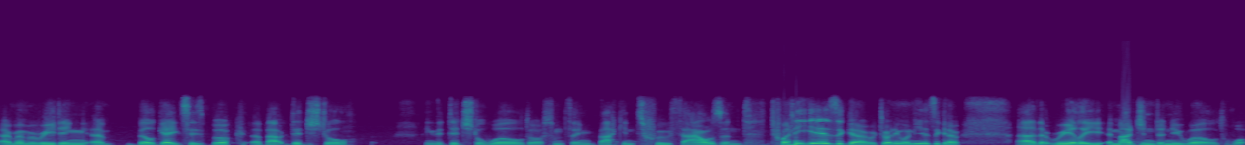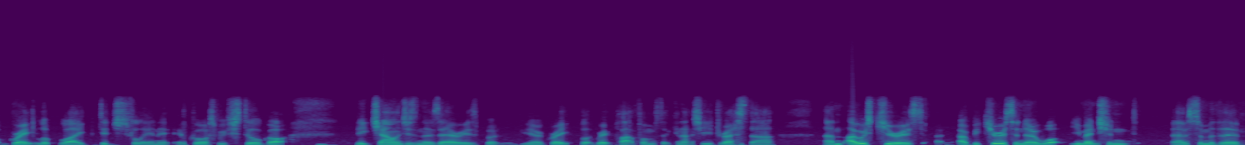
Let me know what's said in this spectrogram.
I remember reading uh, Bill Gates's book about digital, I think the digital world or something back in 2000, 20 years ago, 21 years ago, uh, that really imagined a new world, what great looked like digitally. And it, of course, we've still got big challenges in those areas, but you know, great, great platforms that can actually address that. Um, I was curious. I'd be curious to know what you mentioned. Uh, some of the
